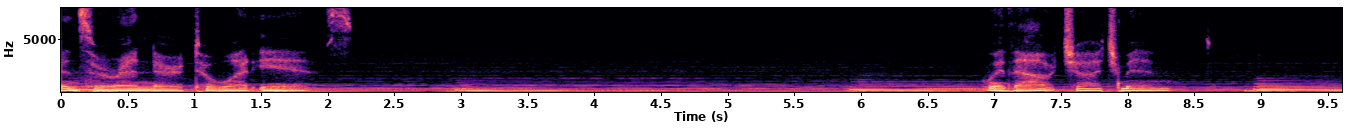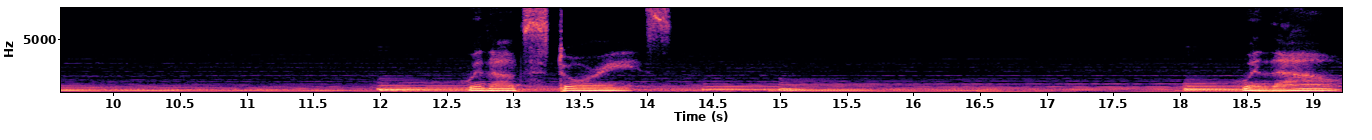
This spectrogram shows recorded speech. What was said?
and surrender to what is. Without judgment, without stories, without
